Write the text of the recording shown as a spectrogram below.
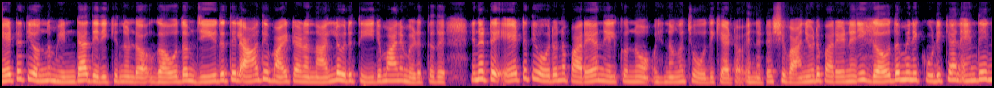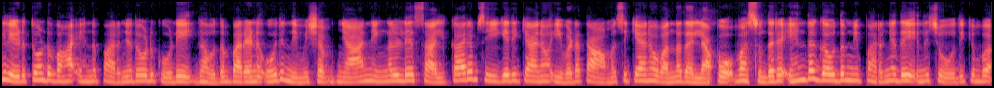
ഏട്ടത്തി ഒന്നും മിണ്ടാതിരിക്കുന്നുണ്ടോ? ഗൗതം ജീവിതത്തിൽ ആദ്യമായിട്ടാണ് നല്ലൊരു തീരുമാനം എടുത്തത് എന്നിട്ട് ഏട്ടത്തി ഓരോന്ന് പറയാൻ നിൽക്കുന്നോ എന്നങ്ങ് ചോദിക്കാട്ടോ. എന്നിട്ട് ശിവാനിയോട് പറയണേ ഈ ഗൗതമിനെ കുടിക്കാൻ എന്തെങ്കിലും എടുത്തോണ്ട് വാ എന്ന് പറഞ്ഞതോട് കൂടി ഗൗതം പറയണേ ഒരു നിമിഷം ഞാൻ നിങ്ങളുടെ സൽക്കാരം സ്വീകരിക്കാനോ ഇവിടെ താമസിക്കാനോ വന്നതല്ല. അപ്പോ വസുന്ധര എന്താ ഗൗതം നീ പറഞ്ഞത്? എന്ന് ചോദിക്കുമ്പോൾ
